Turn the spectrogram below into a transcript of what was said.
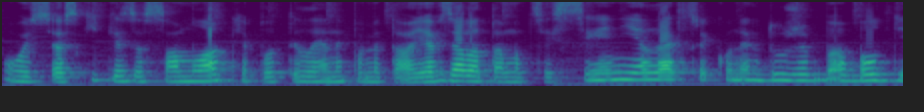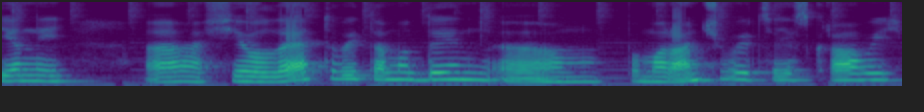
Ось, а скільки за сам лак я платила, я не пам'ятаю. Я взяла там оцей синій електрик, у них дуже обалденний, е, фіолетовий там один, е, помаранчевий це яскравий.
